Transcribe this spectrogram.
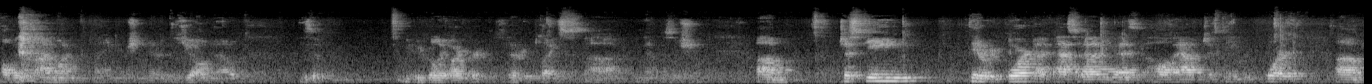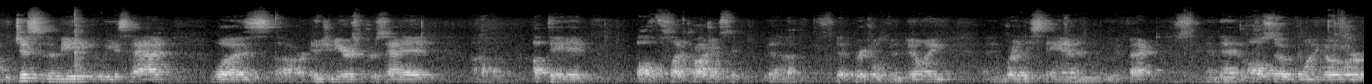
all his time on the Planning Commission. As you all know, he's a, maybe really hard to replace uh, in that position. Um, Justine did a report. I passed it out. You guys all have Justine's report. Um, The gist of the meeting that we just had was our engineers presented, uh, updated all the flood projects that uh, that Bridgeville's been doing and where they stand effect. And then also going over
